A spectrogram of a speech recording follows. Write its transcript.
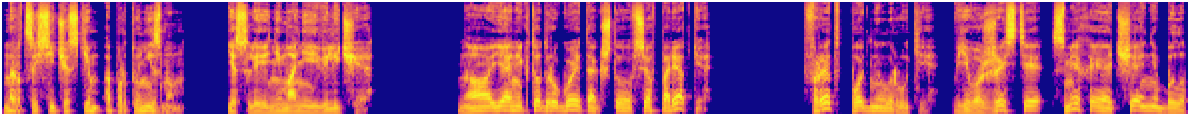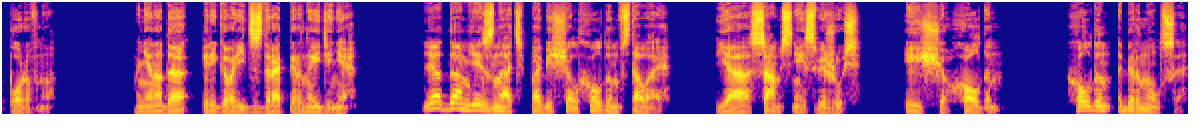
нарциссическим оппортунизмом если не мания величия. Но я никто другой, так что все в порядке. Фред поднял руки. В его жесте смеха и отчаяния было поровну. Мне надо переговорить с Драппер наедине. Я дам ей знать, пообещал Холден, вставая. Я сам с ней свяжусь. И еще, Холден. Холден обернулся.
